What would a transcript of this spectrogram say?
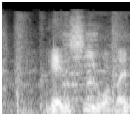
联系我们。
